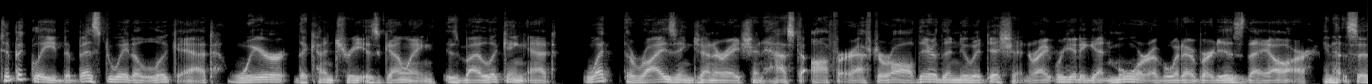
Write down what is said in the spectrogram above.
Typically, the best way to look at where the country is going is by looking at what the rising generation has to offer. After all, they're the new addition, right? We're going to get more of whatever it is they are. You know, so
